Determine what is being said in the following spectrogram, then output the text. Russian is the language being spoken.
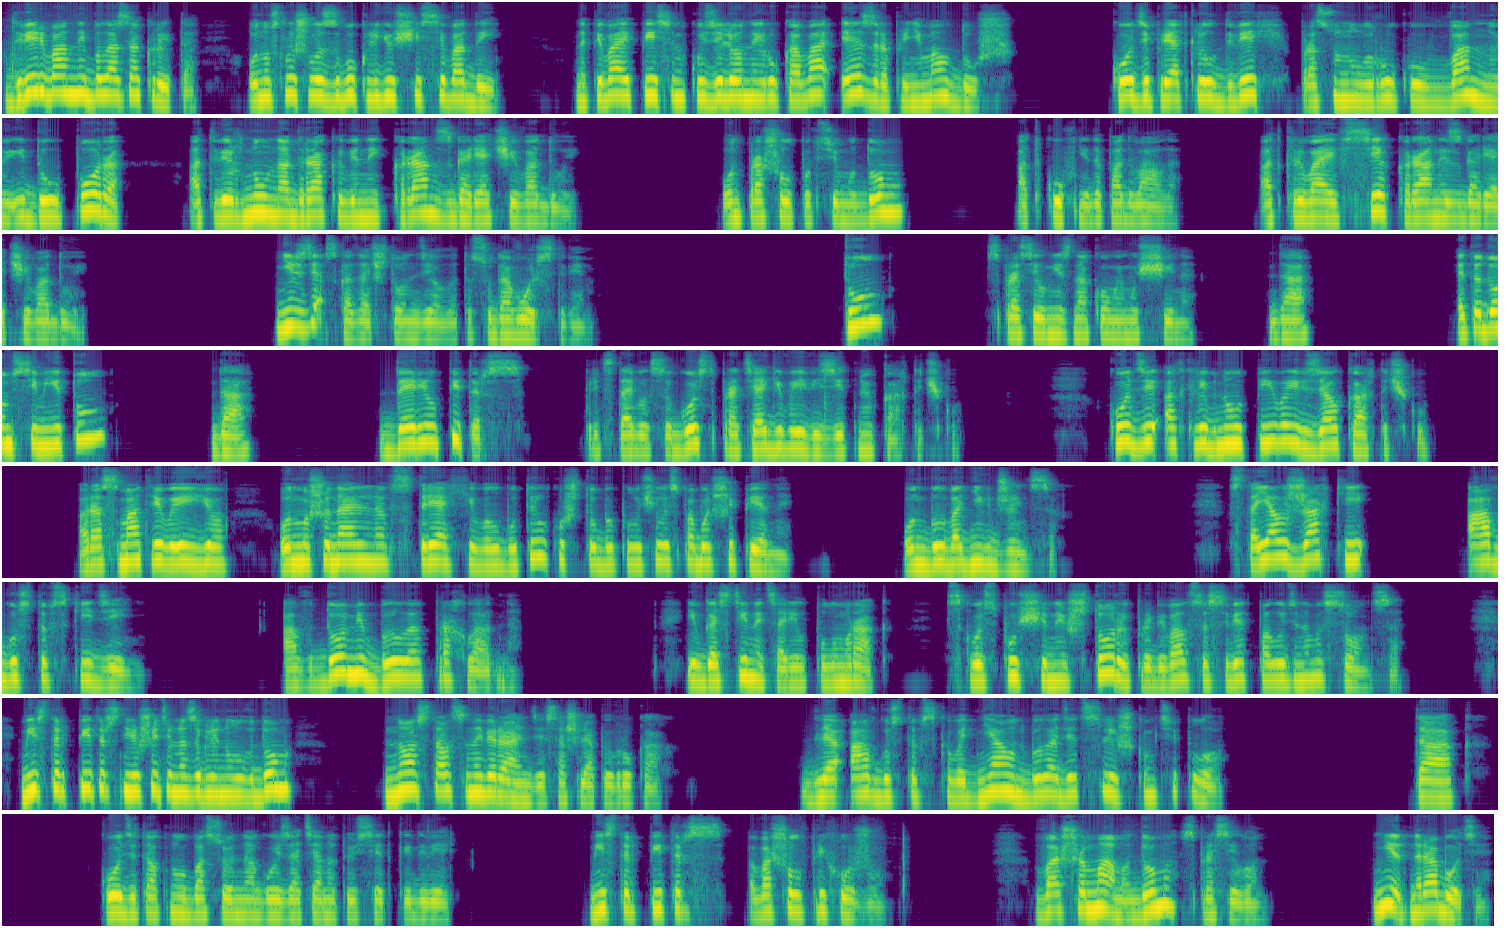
Дверь ванной была закрыта. Он услышал звук льющейся воды. Напевая песенку «Зеленые рукава», Эзра принимал душ. Коди приоткрыл дверь, просунул руку в ванную и до упора отвернул над раковиной кран с горячей водой. Он прошел по всему дому, от кухни до подвала, открывая все краны с горячей водой. Нельзя сказать, что он делал это с удовольствием. «Тул?» — спросил незнакомый мужчина. «Да». «Это дом семьи Тул?» «Да». «Дэрил Питерс», — представился гость, протягивая визитную карточку. Коди отхлебнул пиво и взял карточку. Рассматривая ее, он машинально встряхивал бутылку, чтобы получилось побольше пены. Он был в одних джинсах. Стоял жаркий августовский день, а в доме было прохладно. И в гостиной царил полумрак. Сквозь спущенные шторы пробивался свет полуденного солнца. Мистер Питерс нерешительно заглянул в дом, но остался на веранде со шляпой в руках. Для августовского дня он был одет слишком тепло. «Так», — Коди толкнул босой ногой затянутую сеткой дверь. Мистер Питерс вошел в прихожую. «Ваша мама дома?» — спросил он. «Нет, на работе».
